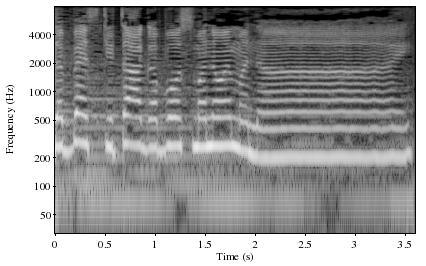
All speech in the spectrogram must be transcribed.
The best kita gabos manoy manay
